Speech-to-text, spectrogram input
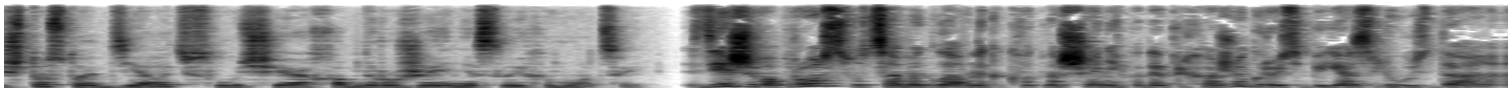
и что стоит делать в случаях обнаружения своих эмоций. Здесь же вопрос, вот самый главный, как в отношениях, когда я прихожу и говорю тебе, я злюсь, да,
